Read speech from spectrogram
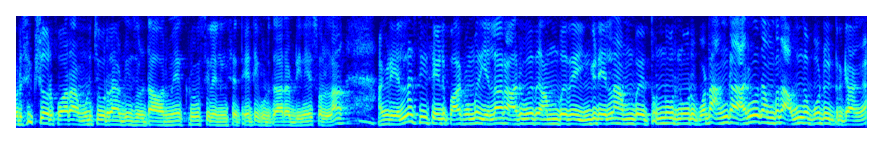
ஒரு சிக்ஸ் ஒரு ஃபோராக முடிச்சு விட்றேன் அப்படின்னு சொல்லிட்டு அவருமே க்ரூஸில் இன்னிங்ஸை தேத்தி கொடுத்தாரு அப்படின்னே சொல்லலாம். அங்கே எல்எஸ்சி சைடு பார்க்கும்போது எல்லாரும் அறுபது ஐம்பது இங்கிட்டு எல்லாம் ஐம்பது தொண்ணூறு நூறு போட்டால் அங்கே அறுபது ஐம்பது அவங்க போட்டுக்கிட்டு இருக்காங்க.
